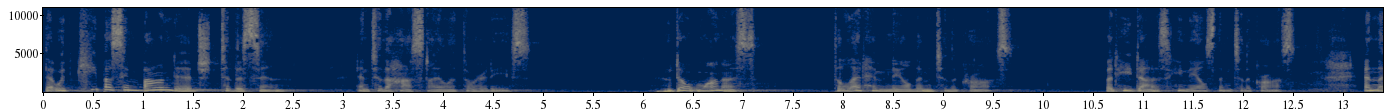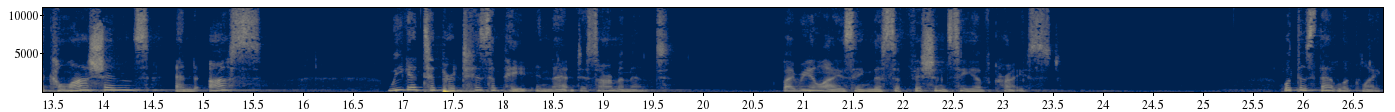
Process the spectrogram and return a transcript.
that would keep us in bondage to the sin and to the hostile authorities who don't want us to let him nail them to the cross. But he does, he nails them to the cross. And the Colossians and us, we get to participate in that disarmament by realizing the sufficiency of Christ. What does that look like?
